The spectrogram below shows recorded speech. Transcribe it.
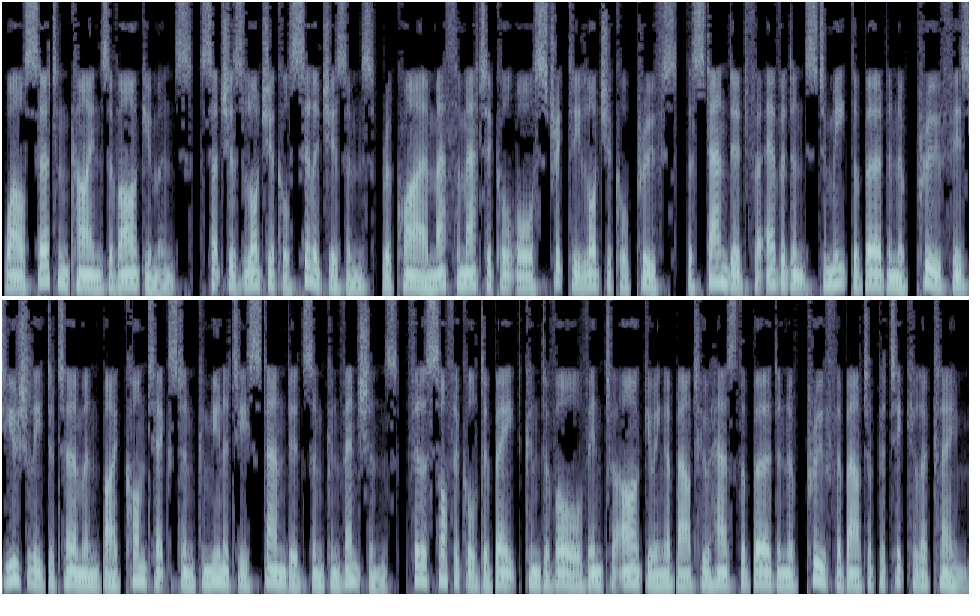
While certain kinds of arguments, such as logical syllogisms, require mathematical or strictly logical proofs, the standard for evidence to meet the burden of proof is usually determined by context and community standards and conventions. Philosophical debate can devolve into arguing about who has the burden of proof about a particular claim.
